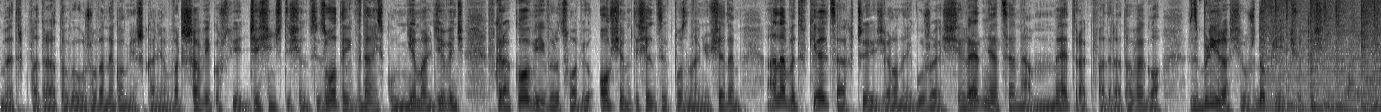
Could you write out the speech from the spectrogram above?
Metr kwadratowy używanego mieszkania w Warszawie kosztuje 10 tysięcy złotych, w Gdańsku niemal 9, w Krakowie i Wrocławiu 8 tysięcy, w Poznaniu 7, a nawet w Kielcach czy Zielonej Górze średnia cena metra kwadratowego zbliża się już do 5 tysięcy.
